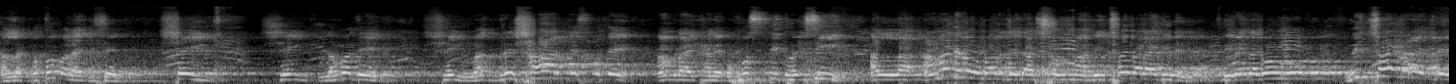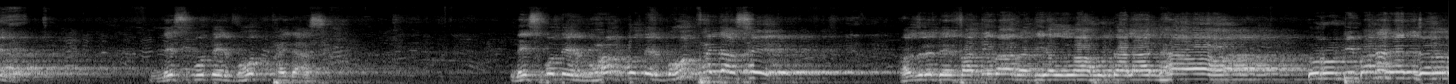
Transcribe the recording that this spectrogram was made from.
আল্লাহ কত বাড়াই দিছেন? সেই সেই উলামাদের, সেই মাদ্রাসার নিসবতে আমরা এখানে উপস্থিত হয়েছি। আল্লাহ আমাদেরও মর্যাদা, সম্মান নিশ্চয় বাড়াই দিবেন। দিবেন না গো? নিশ্চয় বাড়াই দিবেন। নিসবতের বহুত ফায়দা আছে। নিসবতের মহাব্বতের বহুত ফায়দা আছে। হজরতে ফাতিমা রাদিয়াল্লাহু তাআলা আনহা রুটি বানানোর জন্য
